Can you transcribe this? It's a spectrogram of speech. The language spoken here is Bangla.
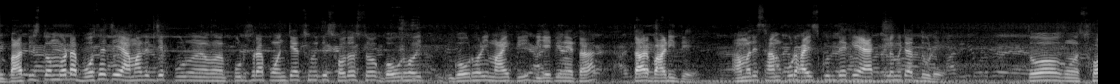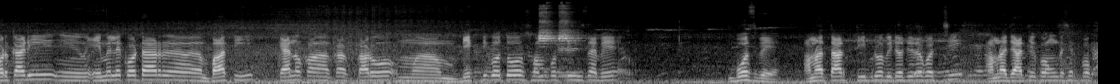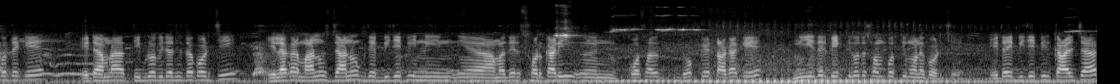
বাতিস্তম্ভটা বসেছে আমাদের যে পুর- আহ, পঞ্চায়েত সমিতির সদস্য গৌরহরি গৌরহরি মাইতি বিজেপি নেতা তার বাড়িতে আমাদের শ্যামপুর হাই স্কুল থেকে এক কিলোমিটার দূরে। তো সরকারি এমএলএ কোটার বাতি কেন কারও ব্যক্তিগত সম্পত্তি হিসাবে বসবে? আমরা তার তীব্র বিরোধিতা করছি। আমরা জাতীয় কংগ্রেসের পক্ষ থেকে এটা আমরা তীব্র বিরোধিতা করছি। এলাকার মানুষ জানুক যে বিজেপি আমাদের সরকারি কোষাধ্যক্ষের টাকাকে নিজেদের ব্যক্তিগত সম্পত্তি মনে করছে। এটাই বিজেপির কালচার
